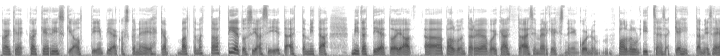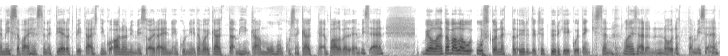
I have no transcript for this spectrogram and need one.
kaikkein, kaikkein riskialttiimpia, koska ne ei ehkä välttämättä ole tietoisia siitä, että mitä, mitä tietoja ää, palveluntarjoaja voi käyttää esimerkiksi niin kuin palvelun itsensä kehittämiseen ja missä vaiheessa ne tiedot pitäisi niin kuin anonymisoida ennen kuin niitä voi käyttää mihinkään muuhun kuin sen käyttäjän palvelemiseen. Jollain tavalla uskon, että yritykset pyrkii kuitenkin sen lainsäädännön noudattamiseen.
